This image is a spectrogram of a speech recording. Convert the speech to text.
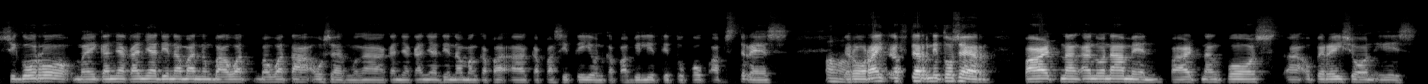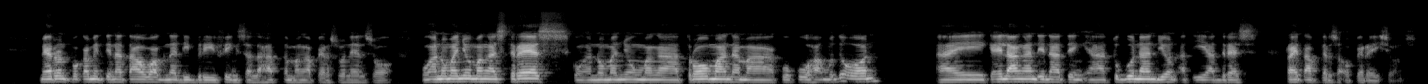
siguro may kanya-kanya din naman ng bawat bawat tao sir, mga kanya-kanya din naman kapa, ah, capacity yon, capability to cope up stress. Oh. Pero right after nito sir, part ng ano namin, part ng post ah, operation is meron po kami tinatawag na debriefing sa lahat ng mga personnel. So, kung ano man yung mga stress, kung ano man yung mga trauma na makukuha mo doon, ay kailangan din nating ah, tugunan yon at i-address right after sa operations.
